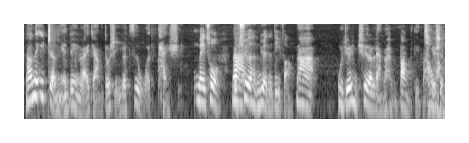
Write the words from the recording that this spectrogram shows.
然后那一整年对你来讲都是一个自我的探寻。没错，我去了很远的地方。那。我觉得你去了两个很棒的地方，就是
